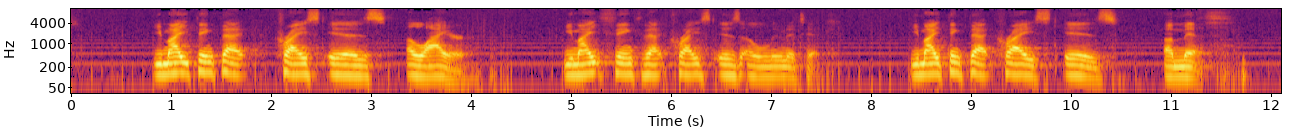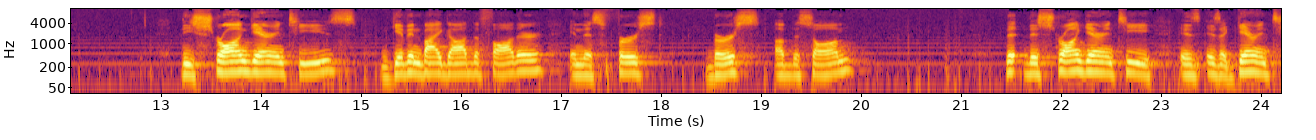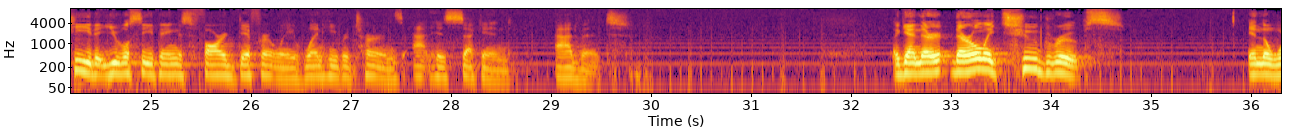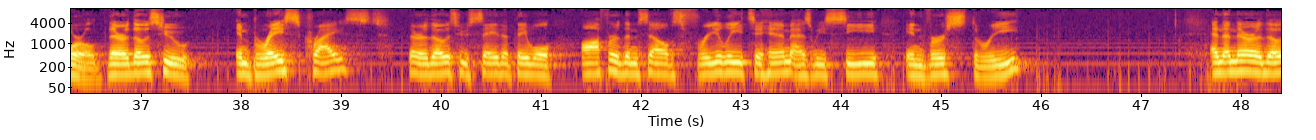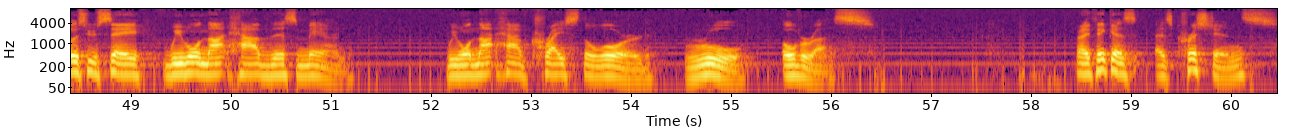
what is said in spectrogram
You might think that Christ is a liar. You might think that Christ is a lunatic. You might think that Christ is a myth. These strong guarantees given by God the Father in this first verse of the psalm. This strong guarantee is, is a guarantee that you will see things far differently when he returns at his second advent. Again, there, there are only two groups in the world there are those who embrace Christ, there are those who say that they will offer themselves freely to him, as we see in verse 3. And then there are those who say, We will not have this man. We will not have Christ the Lord rule over us. But I think as, as Christians,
